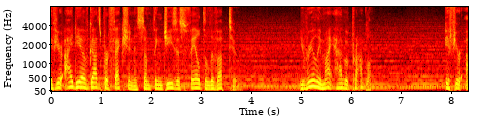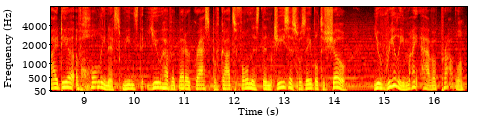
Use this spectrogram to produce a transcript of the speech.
If your idea of God's perfection is something Jesus failed to live up to, you really might have a problem. If your idea of holiness means that you have a better grasp of God's fullness than Jesus was able to show, you really might have a problem.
